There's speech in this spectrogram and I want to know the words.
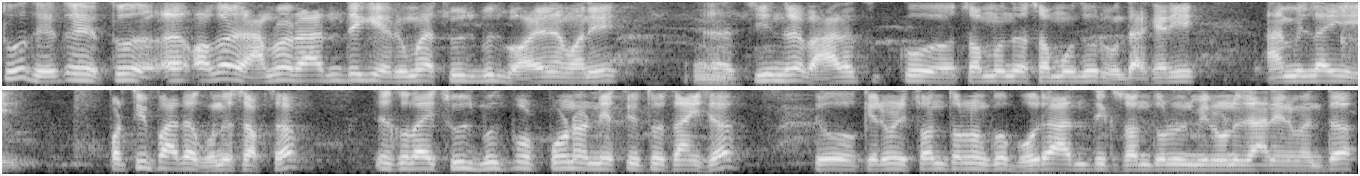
त्यो धेरै त्यो अगर हाम्रो राजनीतिज्ञहरूमा सुझबुझ भएन भने चिन र भारतको सम्बन्ध समुद्र हुँदाखेरि हामीलाई प्रतिपादक हुनसक्छ। त्यसको लागि सुझबुझपूर्ण नेतृत्व चाहिन्छ। त्यो किनभने सन्तुलनको भू राजनीतिक सन्तुलन मिलाउन जानेन भने त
